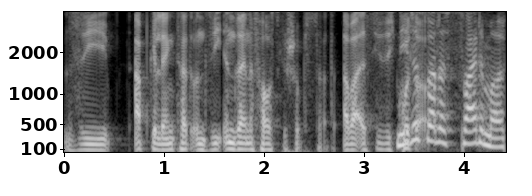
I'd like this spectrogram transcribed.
sie abgelenkt hat und sie in seine Faust geschubst hat. Aber als sie sich nee, kurz, das war das zweite Mal.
